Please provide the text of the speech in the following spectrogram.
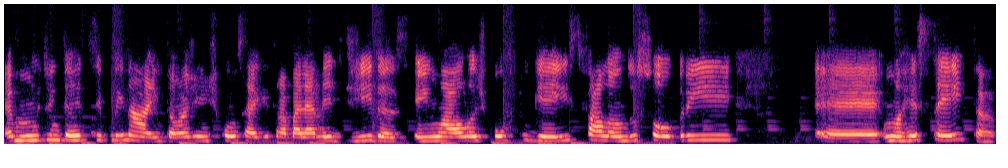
é muito interdisciplinar. Então a gente consegue trabalhar medidas em uma aula de português falando sobre é, uma receita.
